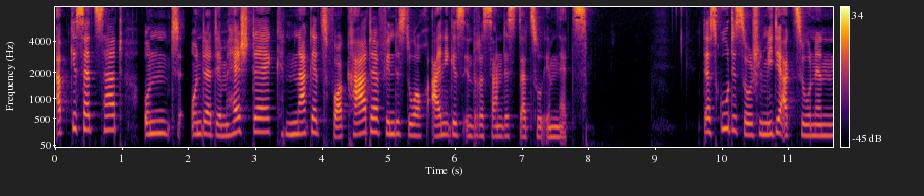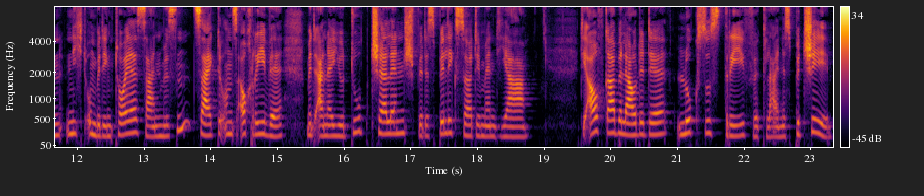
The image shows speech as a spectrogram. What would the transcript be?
abgesetzt hat Und unter dem Hashtag Nuggets for Kater findest du auch einiges Interessantes dazu im Netz. Dass gute Social-Media-Aktionen nicht unbedingt teuer sein müssen, zeigte uns auch Rewe mit einer YouTube-Challenge für das Billigsortiment Ja. Die Aufgabe lautete Luxusdreh für kleines Budget.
